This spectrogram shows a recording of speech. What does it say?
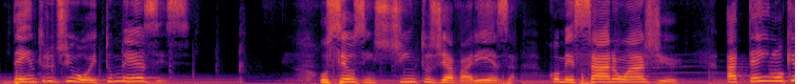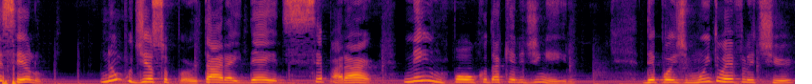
dentro de oito meses. Os seus instintos de avareza começaram a agir, até enlouquecê-lo. Não podia suportar a ideia de se separar nem um pouco daquele dinheiro. Depois de muito refletir,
